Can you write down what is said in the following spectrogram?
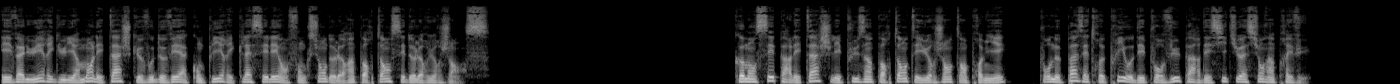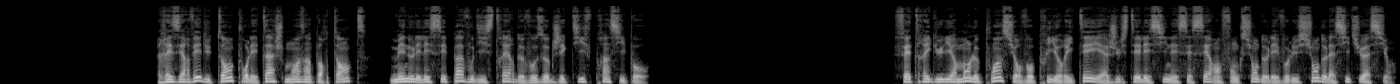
évaluez régulièrement les tâches que vous devez accomplir et classez-les en fonction de leur importance et de leur urgence. Commencez par les tâches les plus importantes et urgentes en premier, pour ne pas être pris au dépourvu par des situations imprévues. Réservez du temps pour les tâches moins importantes, mais ne les laissez pas vous distraire de vos objectifs principaux. Faites régulièrement le point sur vos priorités et ajustez-les si nécessaire en fonction de l'évolution de la situation.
